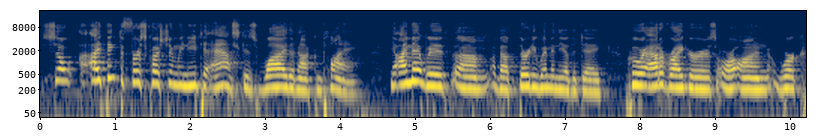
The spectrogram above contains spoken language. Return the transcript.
So I I think the first question we need to ask is why they're not complying. Yeah, I met with um, about 30 women the other day who are out of Rikers or on work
